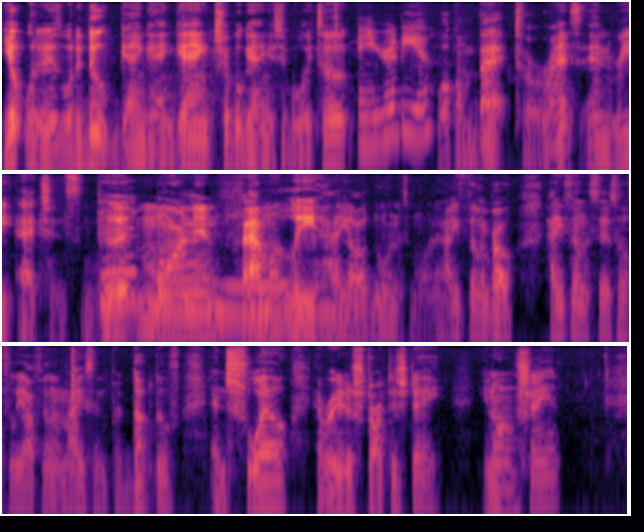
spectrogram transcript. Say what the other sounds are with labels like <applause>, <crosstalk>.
Yo, what it is, what it do? Gang, gang, gang, triple gang. It's your boy Tug. And your Dia. Welcome back to Rants and Reactions. Good, Good morning, morning. family. How y'all doing this morning? How you feeling, bro? How you feeling, sis? Hopefully y'all feeling nice and productive and swell and ready to start this day. You know what I'm saying?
